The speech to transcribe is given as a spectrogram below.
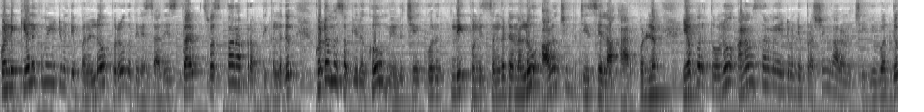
కొన్ని కీలకమైనటువంటి పనిలో పురోగతిని సాధిస్తారు. స్వస్థాన ప్రాప్తి కలదు. కుటుంబ సభ్యులకు మేలు చేకూరుతుంది. కొన్ని సంఘటనలు ఆలోచింపు చేసేలా ఏర్పడడం ఎవరితోనూ అనవసరమైనటువంటి ప్రసంగాలను చేయవద్దు.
